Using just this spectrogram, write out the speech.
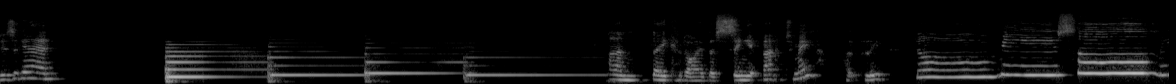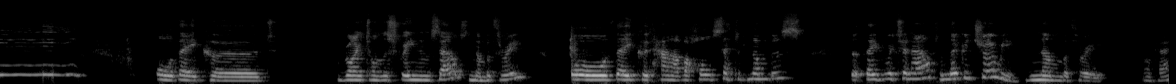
Is again. And they could either sing it back to me, hopefully, do, mi. Or they could write on the screen themselves, number three. Or they could have a whole set of numbers that they've written out and they could show me number three, okay?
